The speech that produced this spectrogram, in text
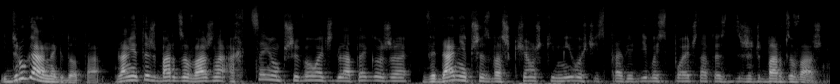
I druga anegdota, dla mnie też bardzo ważna, a chcę ją przywołać dlatego, że wydanie przez was książki Miłość i Sprawiedliwość Społeczna to jest rzecz bardzo ważna,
